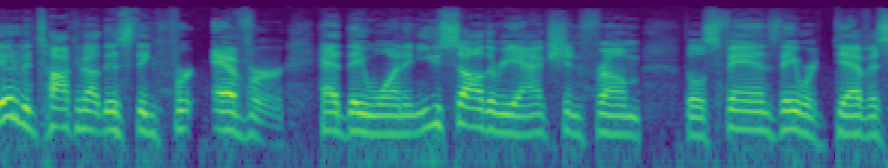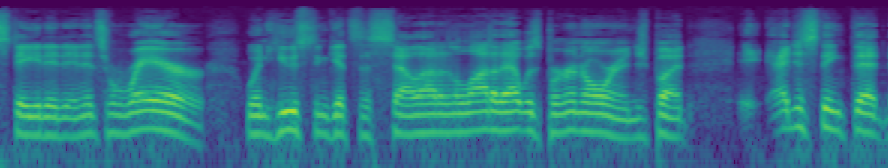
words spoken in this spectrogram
they would have been talking about this thing forever had they won. And you saw the reaction from those fans; they were devastated. And it's rare when Houston gets a sellout, and a lot of that was burn orange. But I just think that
